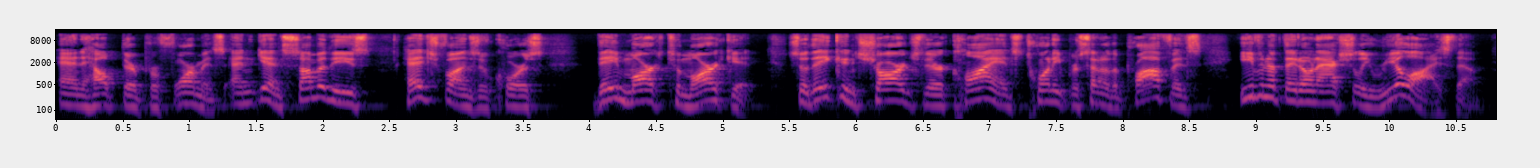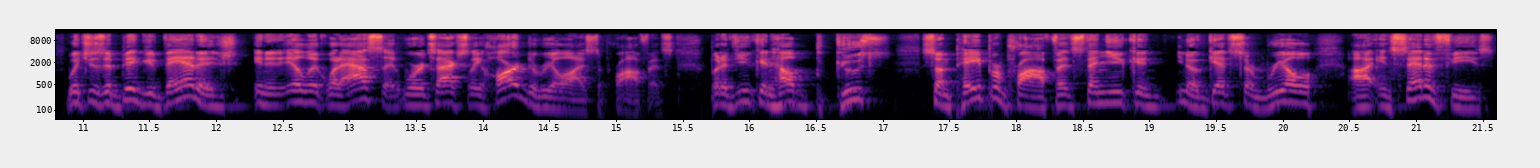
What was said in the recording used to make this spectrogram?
and help their performance. And again, some of these hedge funds, of course, they mark to market. So they can charge their clients 20% of the profits, even if they don't actually realize them, which is a big advantage in an illiquid asset where it's actually hard to realize the profits. But if you can help goose some paper profits, then you can, you know, get some real uh, incentive fees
